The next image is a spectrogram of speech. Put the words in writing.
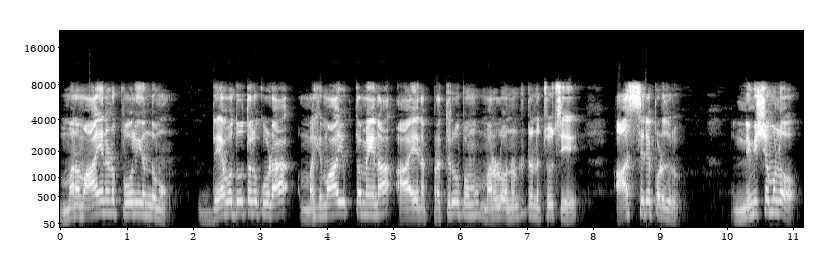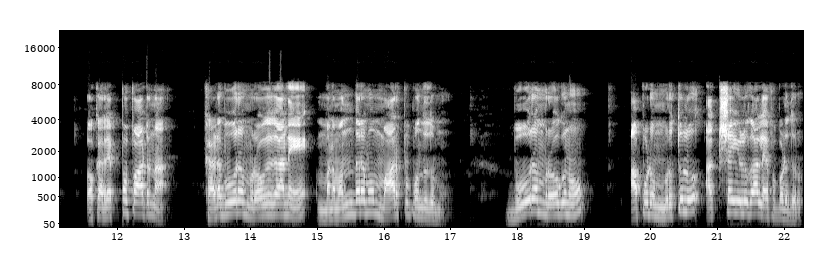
మనం ఆయనను పోలియుందుము. దేవదూతలు కూడా మహిమాయుక్తమైన ఆయన ప్రతిరూపము మనలో నుండుటను చూసి ఆశ్చర్యపడుదురు. నిమిషములో ఒక రెప్ప పాటున కడబూరం రోగగానే మనమందరము మార్పు పొందుదుము. బూరం రోగును అప్పుడు మృతులు అక్షయులుగా లేపబడుదురు.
